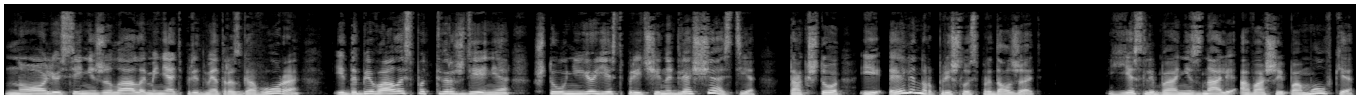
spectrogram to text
Но Люси не желала менять предмет разговора и добивалась подтверждения, что у нее есть причины для счастья, так что и Элинор пришлось продолжать. Если бы они знали о вашей помолвке,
